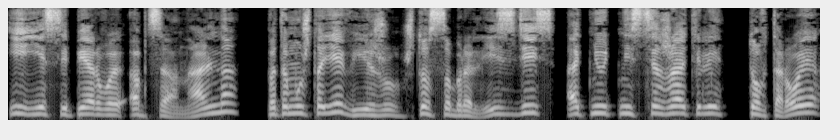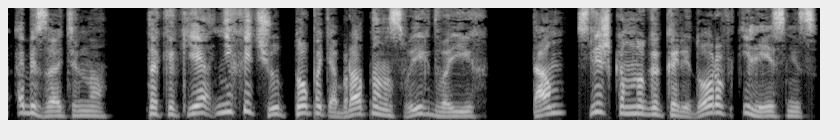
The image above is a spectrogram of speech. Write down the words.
И если первое опционально, потому что я вижу, что собрались здесь отнюдь не стяжатели, то второе обязательно, так как я не хочу топать обратно на своих двоих. Там слишком много коридоров и лестниц,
